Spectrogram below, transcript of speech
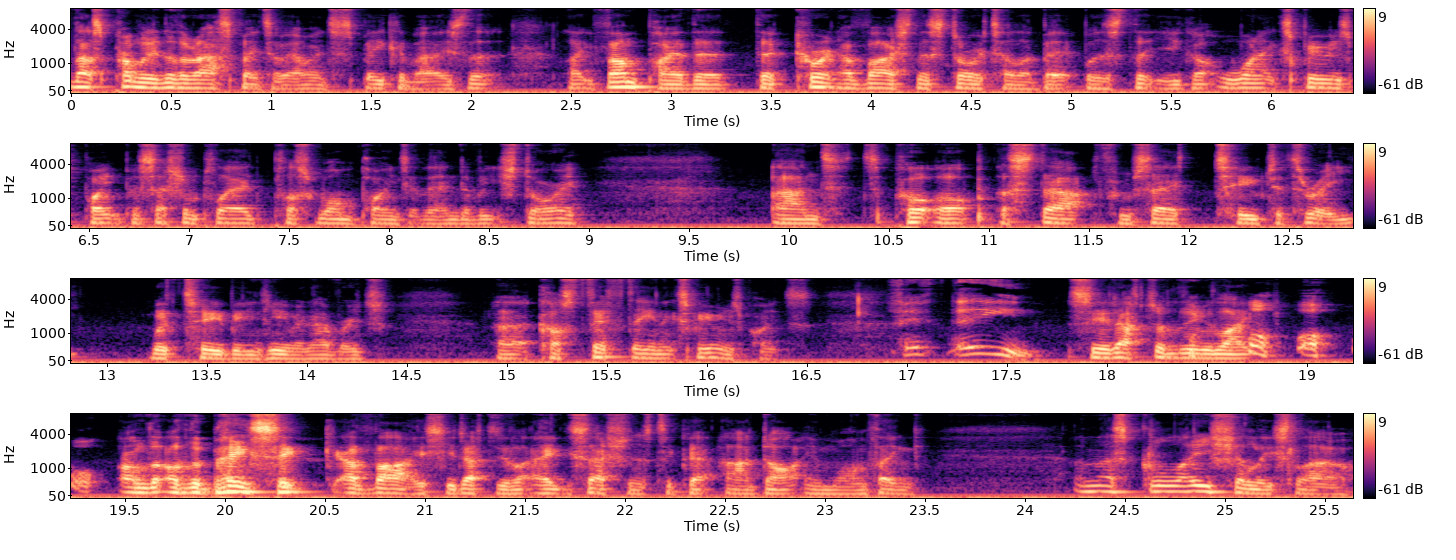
that's probably another aspect of it I want to speak about is that like Vampire, the the current advice in the storyteller bit was that you got one experience point per session played plus one point at the end of each story, and to put up a stat from say two to three, with two being human average, uh, cost fifteen experience points. Fifteen. So you'd have to do like on the on the basic advice, you'd have to do like eight sessions to get a dot in one thing, and that's glacially slow.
